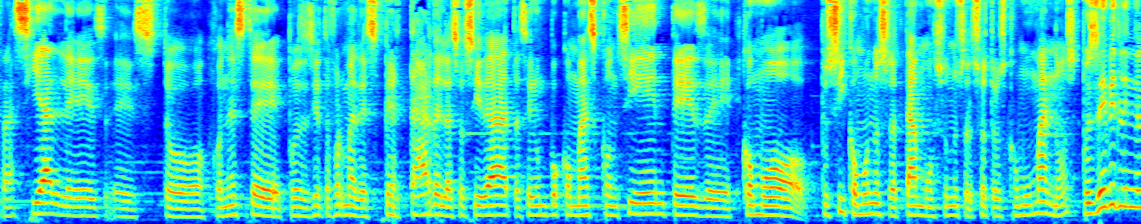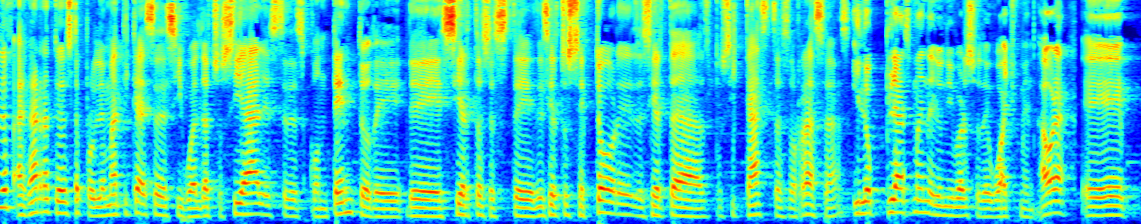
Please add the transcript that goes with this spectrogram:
raciales, esto, con este, pues de cierta forma, despertar de la sociedad, a ser un poco más conscientes de cómo, pues sí, cómo nos tratamos unos a los otros como humanos, pues David Lindelof agarra toda esta problemática, esta desigualdad social, este descontento de, de ciertos, este, de ciertos sectores, de ciertas, pues sí, castas o razas, y lo plasma en el universo de Watchmen. Ahora, eh,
